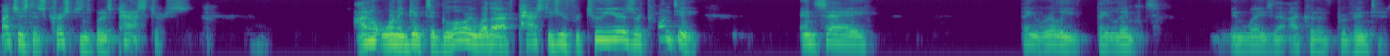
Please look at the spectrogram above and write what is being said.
not just as Christians, but as pastors. I don't want to get to glory, whether I've pastored you for two years or 20, and say, they really, they limped in ways that I could have prevented.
